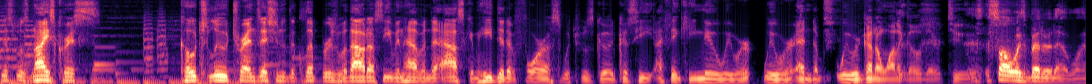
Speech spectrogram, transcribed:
This was nice, Chris. Coach Lue transitioned to the Clippers without us even having to ask him. He did it for us, which was good because he, I think he knew we were we were end up we were gonna want to go there too. It's always better that way.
